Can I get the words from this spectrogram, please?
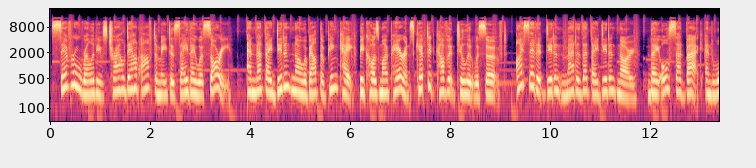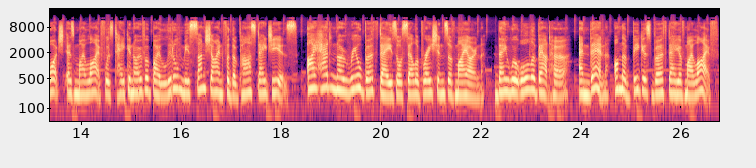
Several relatives trailed out after me to say they were sorry and that they didn't know about the pink cake because my parents kept it covered till it was served. I said it didn't matter that they didn't know. They all sat back and watched as my life was taken over by Little Miss Sunshine for the past eight years. I had no real birthdays or celebrations of my own. They were all about her. And then, on the biggest birthday of my life,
